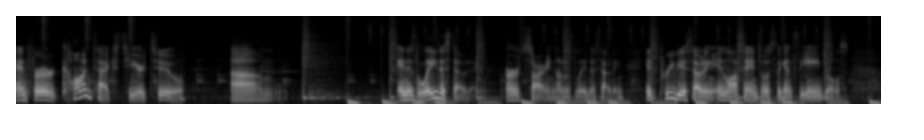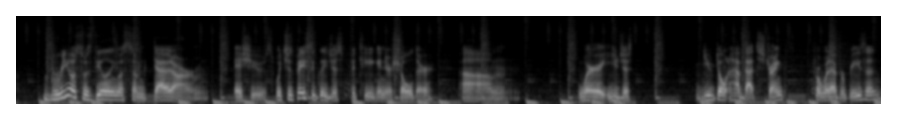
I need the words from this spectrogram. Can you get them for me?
and for context here, too, um, in his latest outing, or sorry, not his latest outing, his previous outing in Los Angeles against the Angels, Berrios was dealing with some dead arm issues, which is basically just fatigue in your shoulder, um, where you just you don't have that strength for whatever reason.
